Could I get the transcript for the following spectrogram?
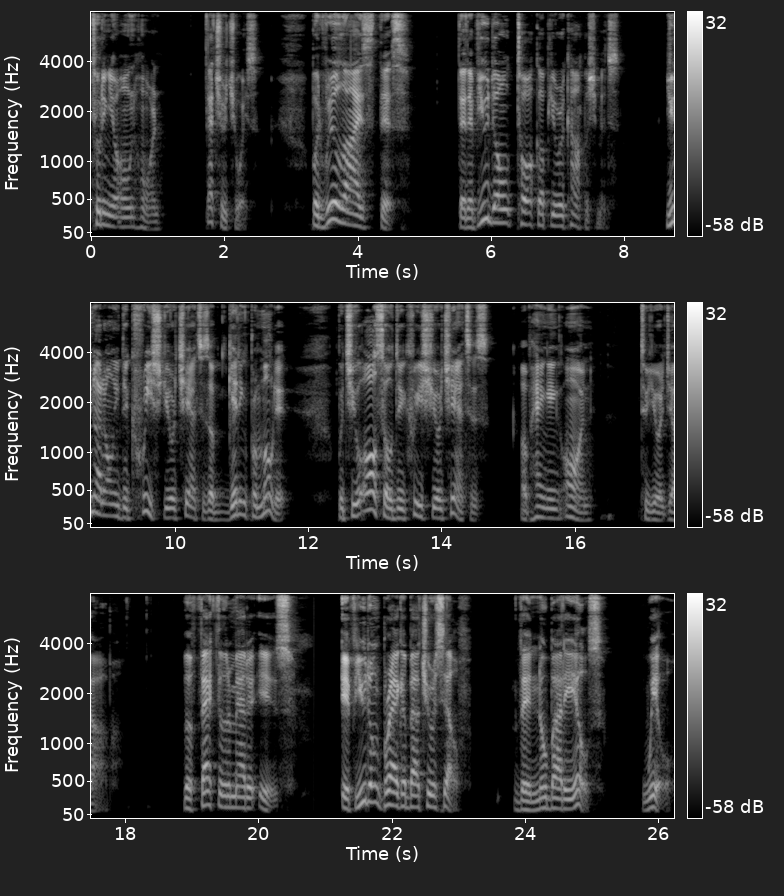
tooting your own horn, that's your choice. But realize this that if you don't talk up your accomplishments, you not only decrease your chances of getting promoted, but you also decrease your chances of hanging on to your job. The fact of the matter is, if you don't brag about yourself, then nobody else will.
